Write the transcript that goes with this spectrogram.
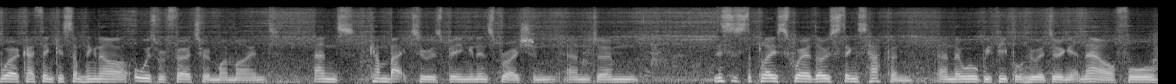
work, I think, is something I'll always refer to in my mind and come back to as being an inspiration. And um, this is the place where those things happen. And there will be people who are doing it now for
